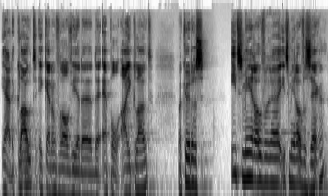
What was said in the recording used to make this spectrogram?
ja, de cloud, ik ken hem vooral via de, de Apple iCloud. Maar kun je er eens iets meer over, iets meer over zeggen?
